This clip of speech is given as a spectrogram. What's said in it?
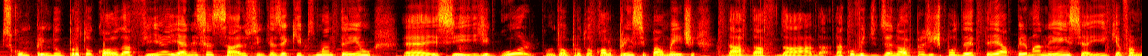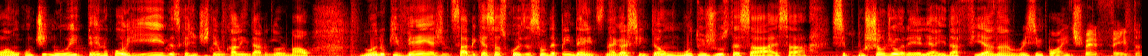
descumprindo o protocolo da FIA e é necessário sim que as equipes mantenham é, esse rigor quanto ao protocolo, principalmente da, da, da, da, da Covid-19, para a gente poder ter a permanência aí, que a Fórmula 1 continue tendo corridas, que a gente tenha um calendário normal no ano que vem. A gente sabe que essas coisas são dependentes, né, Garcia? Então, muito justo essa, essa, esse puxão de orelha aí da FIA na Racing Point. Perfeito.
